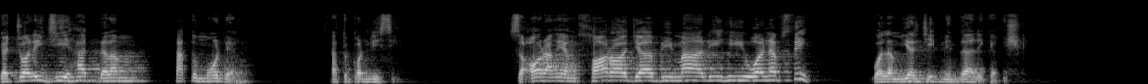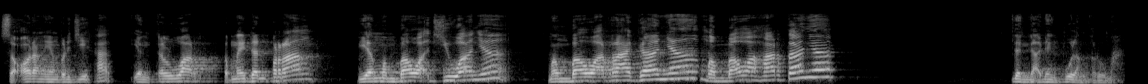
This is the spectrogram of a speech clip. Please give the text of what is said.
Kecuali jihad dalam satu model. Satu kondisi. Seorang yang kharaja bimalihi wa nafsih walam yarji min dzalika Seorang yang berjihad, yang keluar ke medan perang, dia membawa jiwanya, membawa raganya, membawa hartanya, dan gak ada yang pulang ke rumah.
